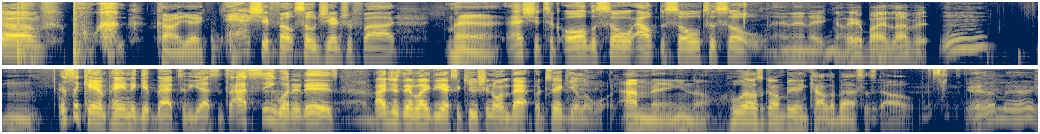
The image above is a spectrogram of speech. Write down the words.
um, Kanye. yeah, that shit felt so gentrified. Man. That shit took all the soul out the soul to soul. And then, they, you know, everybody love it. It's a campaign to get back to the essence. I see what it is. I just didn't like the execution on that particular one. I mean, you know, who else gonna be in Calabasas, dog? Yeah, man.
